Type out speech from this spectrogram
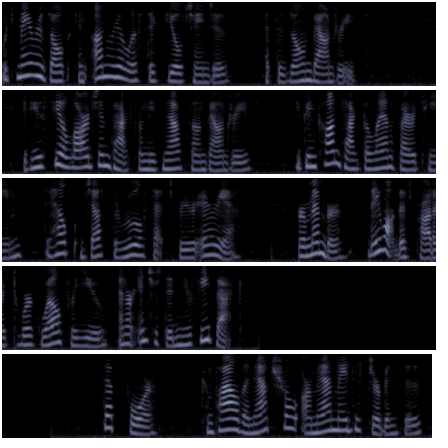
which may result in unrealistic fuel changes at the zone boundaries. If you see a large impact from these map zone boundaries, you can contact the Landfire team to help adjust the rule sets for your area. Remember, they want this product to work well for you and are interested in your feedback. Step 4. Compile the natural or man-made disturbances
